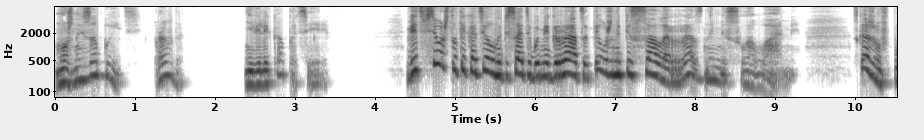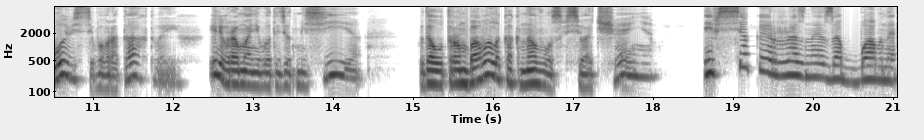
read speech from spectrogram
можно и забыть правда? Невелика потеря. Ведь все, что ты хотела написать об эмиграции, ты уже написала разными словами. Скажем, в повести «Во вратах твоих» или в романе «Вот идет Мессия», куда утрамбовала, как навоз, все отчаяние и всякое разное забавное.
